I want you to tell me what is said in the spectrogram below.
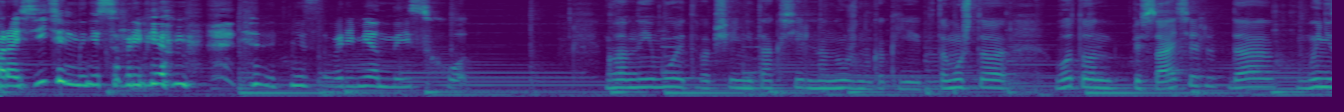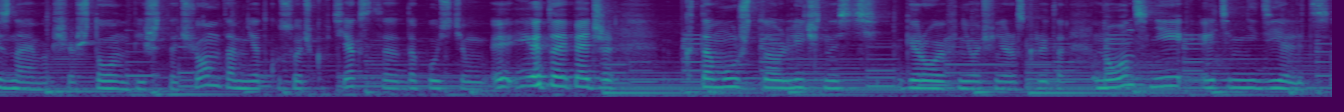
поразительно несовременный, несовременный исход. Главное, ему это вообще не так сильно нужно, как ей, потому что вот он писатель, да, мы не знаем вообще, что он пишет о чем, там нет кусочков текста, допустим. И это, опять же, к тому, что личность героев не очень раскрыта, но он с ней этим не делится.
